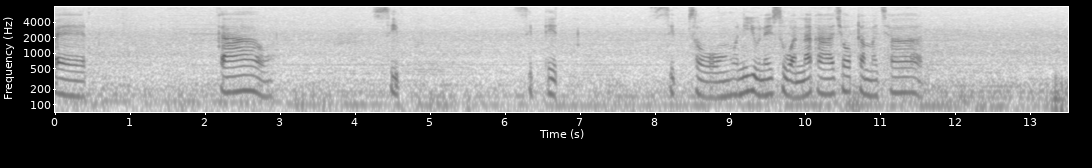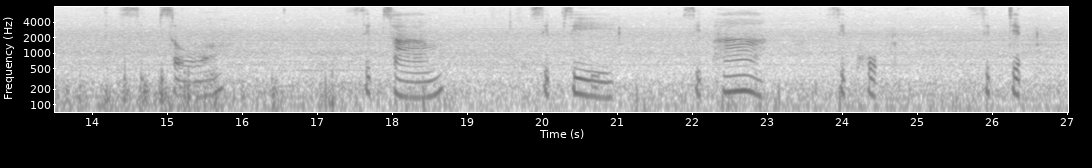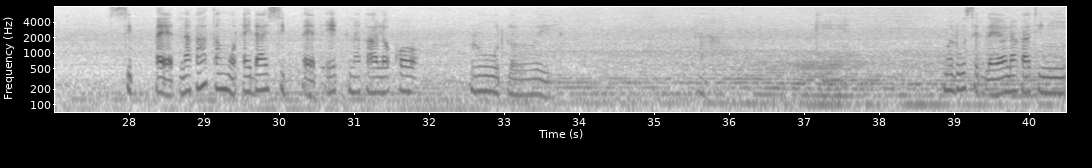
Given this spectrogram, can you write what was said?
แปดเก้าสิบสิบเอ็ดสิบสอง วันนี้อยู่ในสวนนะคะ ชอบธรรมชาติ สิบสอง สิบสาม สิบสี่ สิบห้า สิบหก สิบเจ็ด18นะคะ ทั้งหมดไอ้ได้ 18x นะคะ แล้วก็รูดเลยอะโอเค เมื่อรูดเสร็จแล้วนะคะ ทีนี้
